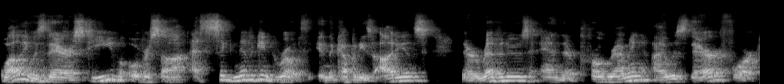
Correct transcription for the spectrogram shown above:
While he was there, Steve oversaw a significant growth in the company's audience their revenues and their programming. I was there for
